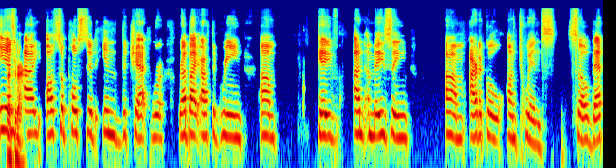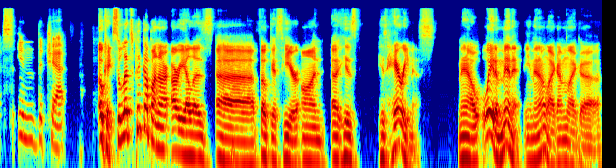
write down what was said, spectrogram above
And right. I also posted in the chat where Rabbi Arthur Green um, gave an amazing um, article on twins. So that's in the chat. Okay, so let's pick up on our Ariella's uh, focus here on uh, his his hairiness. Now, wait a minute, you know, like I'm like a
